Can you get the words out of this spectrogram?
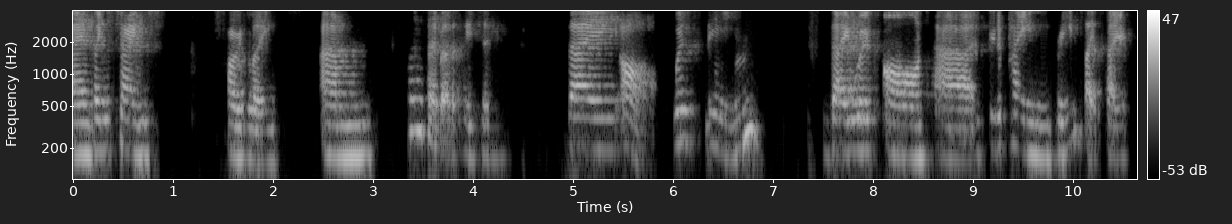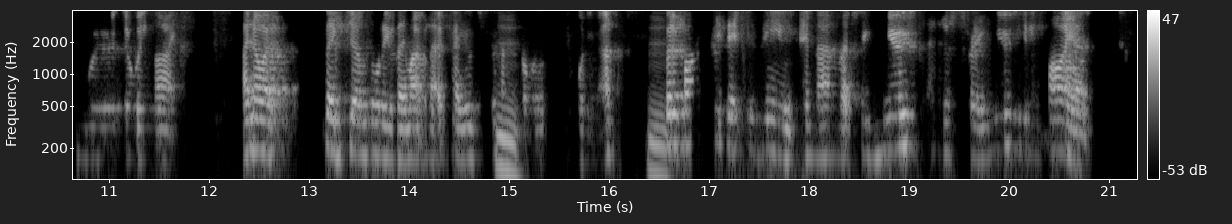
And things change totally. Um, what did I say about the PTs? They, oh, with them, they work on, uh, instead of paying rent, like say if you were doing like, I know at big gyms or whatever, they might be like, okay, you'll do $100 whatever. Mm. But if I said that to them and they're literally new to the industry, new to getting clients,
